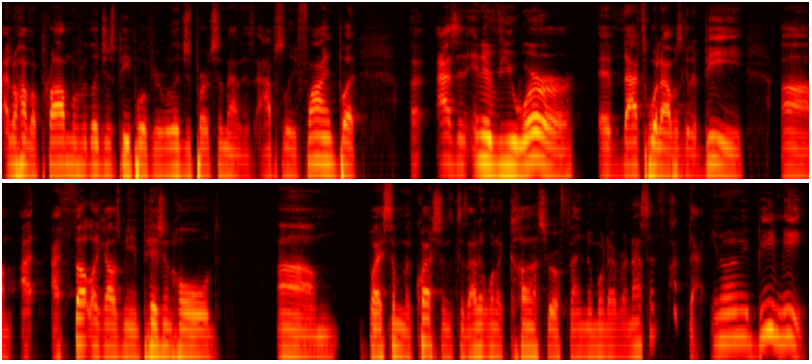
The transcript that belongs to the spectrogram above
I don't have a problem with religious people. If you're a religious person, that is absolutely fine. But uh, as an interviewer, if that's what I was going to be, um, I, I felt like I was being pigeonholed um, by some of the questions because I didn't want to cuss or offend him, or whatever. And I said, fuck that. You know what I mean? Be me.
